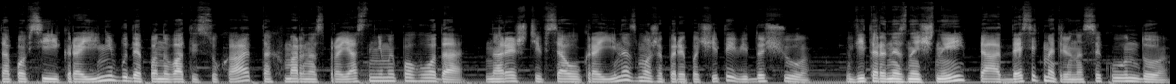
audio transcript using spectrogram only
та по всій країні буде панувати суха та хмарна з проясненнями погода. Нарешті вся Україна зможе перепочити від дощу. Вітер незначний 5-10 метрів на секунду.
